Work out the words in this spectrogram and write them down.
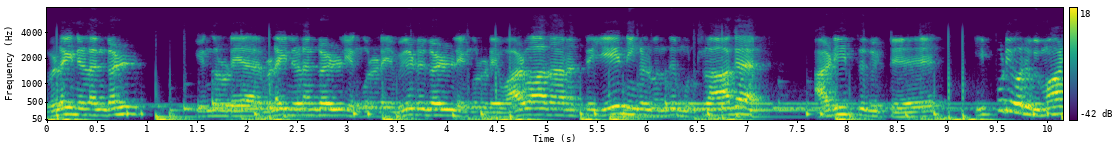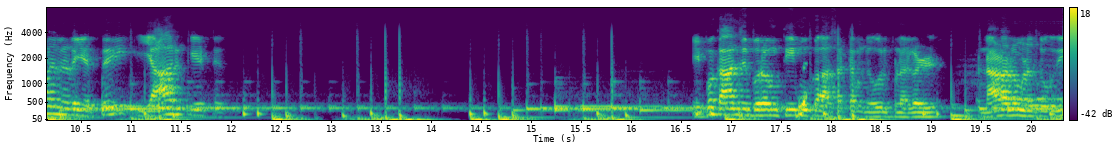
விளைநிலங்கள் எங்களுடைய விளைநிலங்கள் எங்களுடைய வீடுகள் எங்களுடைய வாழ்வாதாரத்தையே நீங்கள் வந்து முற்றாக அழித்துவிட்டு இப்படி ஒரு விமான நிலையத்தை யார் கேட்டு இப்போ காஞ்சிபுரம் திமுக சட்டமன்ற உறுப்பினர்கள் நாடாளுமன்ற தொகுதி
